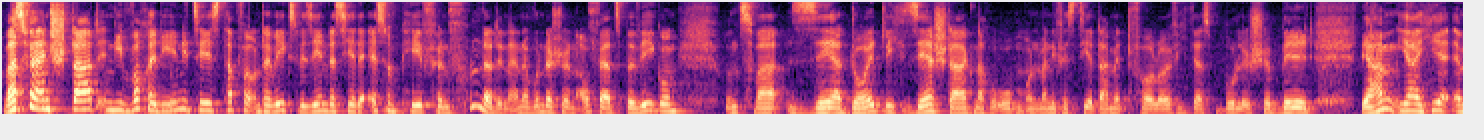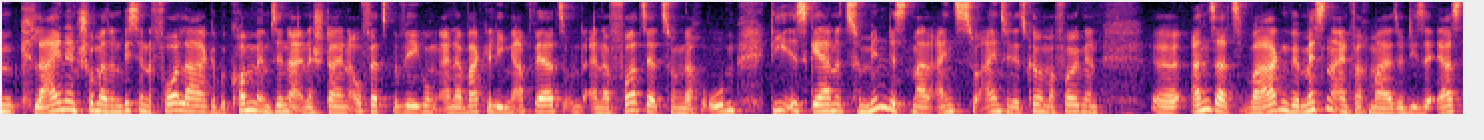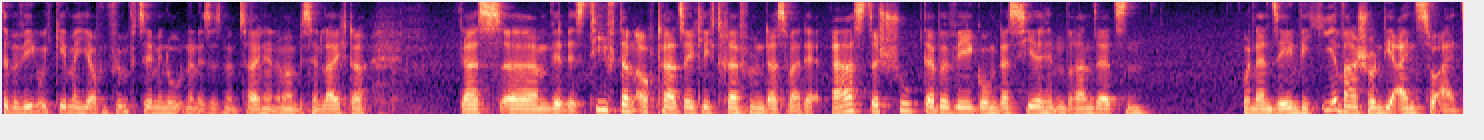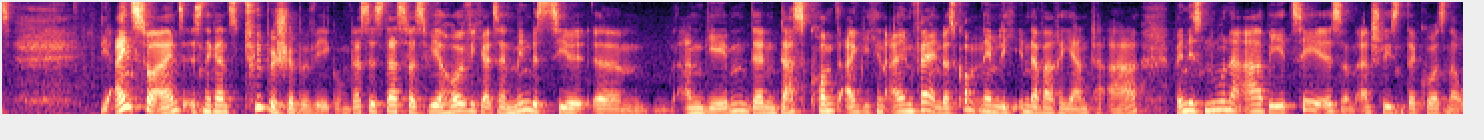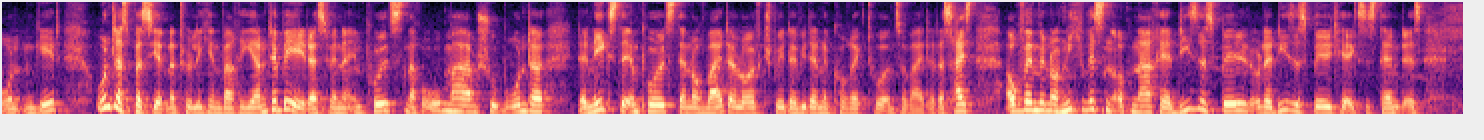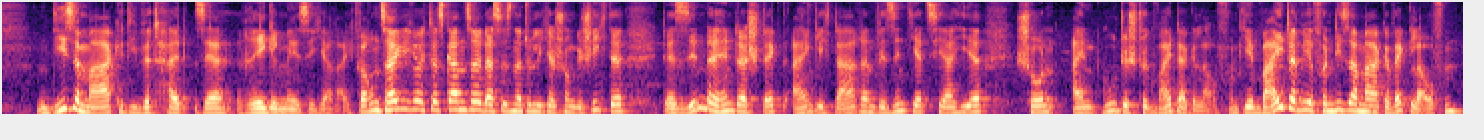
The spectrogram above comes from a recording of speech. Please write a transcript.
Was für ein Start in die Woche. Die Indice ist tapfer unterwegs. Wir sehen, dass hier der S&P 500 in einer wunderschönen Aufwärtsbewegung und zwar sehr deutlich, sehr stark nach oben und manifestiert damit vorläufig das bullische Bild. Wir haben ja hier im Kleinen schon mal so ein bisschen eine Vorlage bekommen im Sinne einer steilen Aufwärtsbewegung, einer wackeligen Abwärts- und einer Fortsetzung nach oben. Die ist gerne zumindest mal 1 zu 1. Und jetzt können wir mal folgenden äh, Ansatz wagen. Wir messen einfach mal so diese erste Bewegung. Ich gehe mal hier auf 15 Minuten, dann ist es mit dem Zeichnen immer ein bisschen leichter, dass ähm, wir das Tief dann auch tatsächlich treffen. Das war der erste Schub der Bewegung, das hier hinten dran setzen. Und dann sehen wir, hier war schon die 1 zu 1. Die 1 zu 1 ist eine ganz typische Bewegung. Das ist das, was wir häufig als ein Mindestziel ähm, angeben, denn das kommt eigentlich in allen Fällen. Das kommt nämlich in der Variante A, wenn es nur eine A, B, C ist und anschließend der Kurs nach unten geht. Und das passiert natürlich in Variante B, dass wir einen Impuls nach oben haben, Schub runter, der nächste Impuls, der noch weiterläuft, später wieder eine Korrektur und so weiter. Das heißt, auch wenn wir noch nicht wissen, ob nachher dieses Bild oder dieses Bild hier existent ist, diese Marke, die wird halt sehr regelmäßig erreicht. Warum zeige ich euch das Ganze? Das ist natürlich ja schon Geschichte. Der Sinn dahinter steckt eigentlich darin, wir sind jetzt ja hier schon ein gutes Stück weitergelaufen. Und je weiter wir von dieser Marke weglaufen,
